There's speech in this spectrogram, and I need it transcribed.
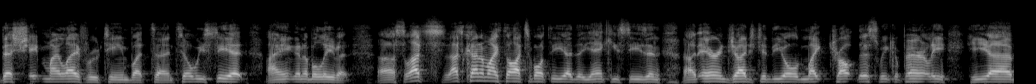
best shape of my life routine, but uh, until we see it, I ain't gonna believe it. Uh, so that's that's kind of my thoughts about the uh, the Yankee season. Uh, Aaron Judge did the old Mike Trout this week. Apparently, he uh,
